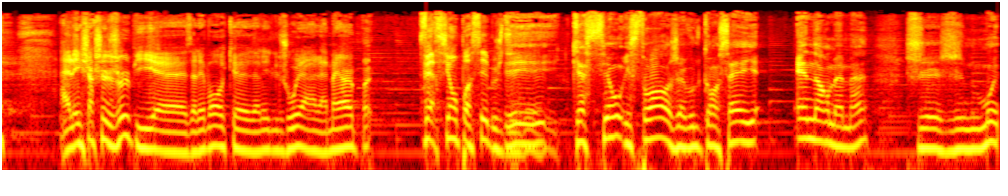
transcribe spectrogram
allez chercher le jeu puis vous allez voir que vous allez le jouer à la meilleure version possible, je dirais. Et question histoire, je vous le conseille énormément. Je, je- moi,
